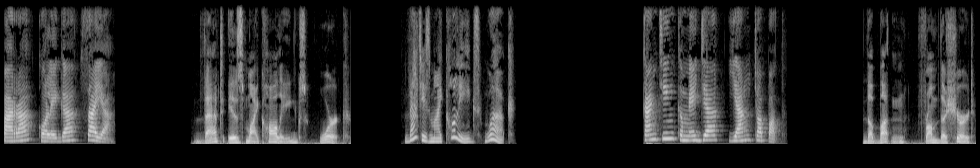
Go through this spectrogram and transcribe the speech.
para kolega saya. That is my colleague's work. That is my colleague's work. Kancing kemeja yang copot. The button from the shirt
